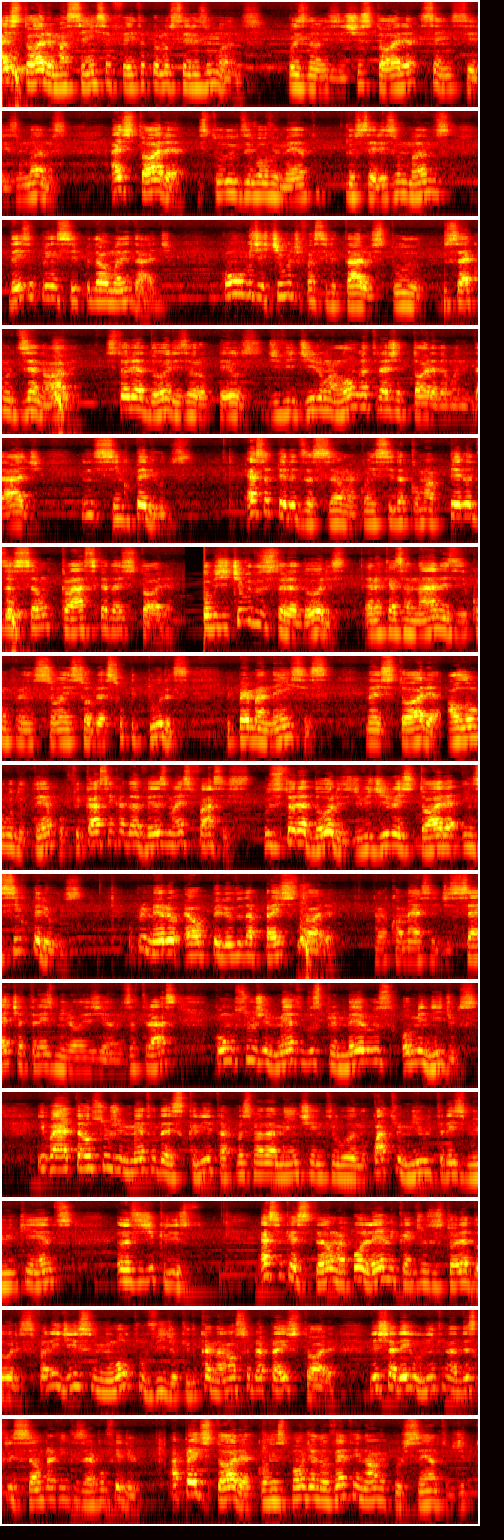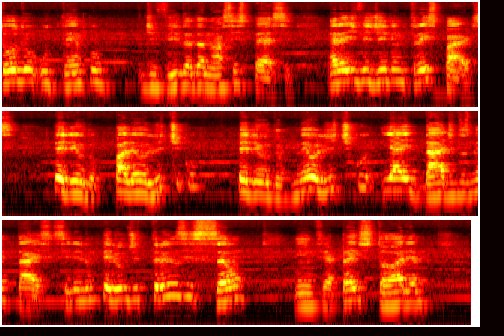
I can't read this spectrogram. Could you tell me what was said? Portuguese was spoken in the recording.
A história é uma ciência feita pelos seres humanos, pois não existe história sem seres humanos. A história estuda o desenvolvimento dos seres humanos desde o princípio da humanidade. Com o objetivo de facilitar o estudo do século XIX, historiadores europeus dividiram a longa trajetória da humanidade em cinco períodos. Essa periodização é conhecida como a periodização clássica da história. O objetivo dos historiadores era que as análises e compreensões sobre as rupturas e permanências na história ao longo do tempo ficassem cada vez mais fáceis. Os historiadores dividiram a história em cinco períodos. O primeiro é o período da pré-história. Ela começa de 7 a 3 milhões de anos atrás, com o surgimento dos primeiros hominídeos, e vai até o surgimento da escrita aproximadamente entre o ano 4000 e 3500 a.C. Essa questão é polêmica entre os historiadores. Falei disso em um outro vídeo aqui do canal sobre a pré-história. Deixarei o link na descrição para quem quiser conferir. A pré-história corresponde a 99% de todo o tempo de vida da nossa espécie. Ela é dividida em três partes: período paleolítico, período neolítico e a idade dos metais, que seria um período de transição entre a pré-história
